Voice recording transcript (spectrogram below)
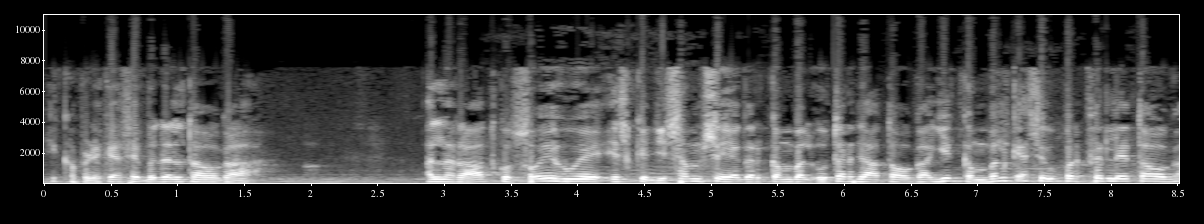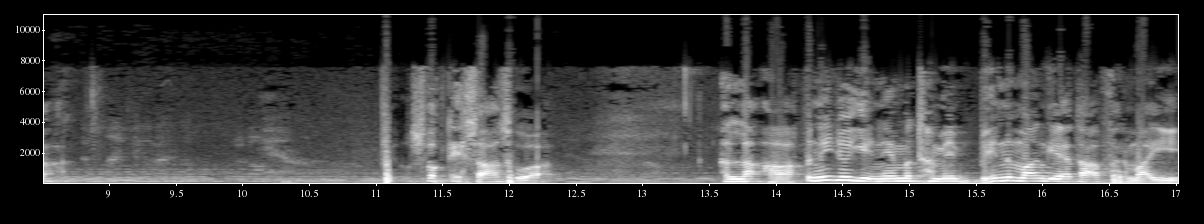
یہ کپڑے کیسے بدلتا ہوگا؟ اللہ رات کو سوئے ہوئے اس کے جسم سے اگر کمبل اتر جاتا ہوگا، یہ کمبل کیسے اوپر پھر لیتا ہوگا؟ اس وقت احساس ہوا، اللہ آپ نے جو یہ نعمت ہمیں بن مانگے عطا فرمائی،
